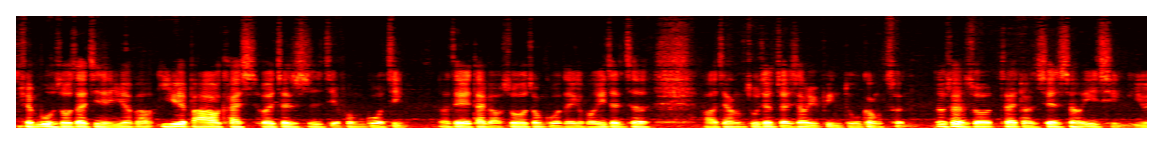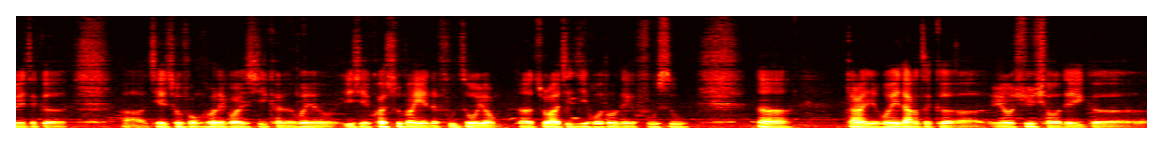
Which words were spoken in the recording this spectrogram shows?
宣布说，在今年一月八一月八号开始会正式解封国境，那这也代表说中国的一个防疫政策啊将逐渐转向与病毒共存。那虽然说在短线上疫情因为这个呃解除封控的关系，可能会有一些快速蔓延的副作用，那主要经济活动的一个复苏，那当然也会让这个原有需求的一个。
